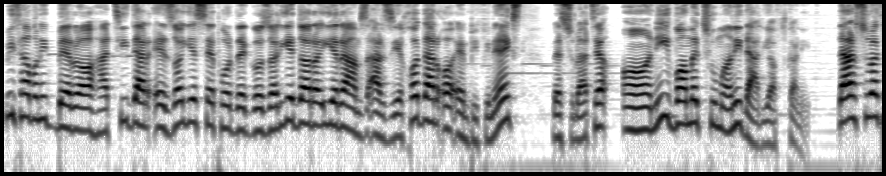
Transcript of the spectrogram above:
می توانید به راحتی در ازای سپرده گذاری دارایی رمز ارزی خود در OMPFinex به صورت آنی وام تومانی دریافت کنید. در صورت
